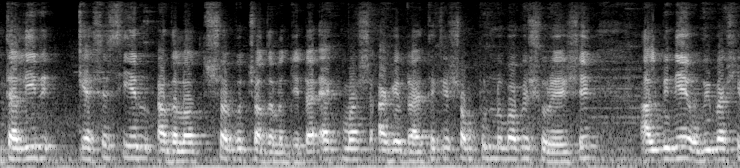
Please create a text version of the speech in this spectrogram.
ইতালির ক্যাসেসিয়ান আদালত, সর্বোচ্চ আদালত, যেটা এক মাস আগের রায় থেকে সম্পূর্ণভাবে সরে এসে আলবেনিয়ায় অভিবাসী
